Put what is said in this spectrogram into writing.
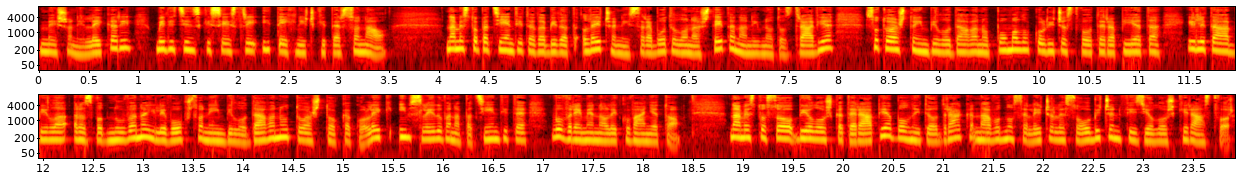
мешани лекари, медицински сестри и технички персонал. Наместо пациентите да бидат лечени се работело на штета на нивното здравје, со тоа што им било давано помало количество од терапијата или таа била разводнувана или воопшто не им било давано тоа што како лек им следува на пациентите во време на лекувањето. Наместо со биолошка терапија, болните од рак наводно се лечеле со обичен физиолошки раствор.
